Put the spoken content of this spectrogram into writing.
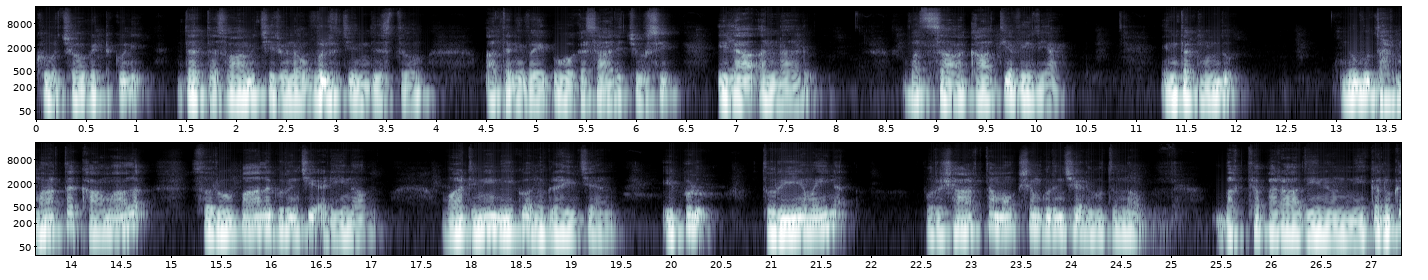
కూర్చోబెట్టుకుని దత్తస్వామి చిరునవ్వులు చిందిస్తూ అతని వైపు ఒకసారి చూసి ఇలా అన్నాడు వత్స కాత్యవీర్య ఇంతకుముందు నువ్వు ధర్మార్థ కామాల స్వరూపాల గురించి అడిగినావు. వాటిని నీకు అనుగ్రహించాను. ఇప్పుడు తురీయమైన పురుషార్థ మోక్షం గురించి అడుగుతున్నావు. భక్త పరాధీనుని కనుక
